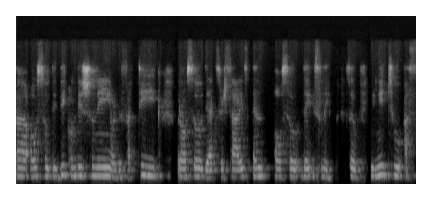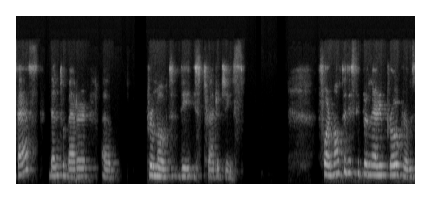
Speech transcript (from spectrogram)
uh, also the deconditioning or the fatigue, but also the exercise and also the sleep. So we need to assess, then to better uh, promote the strategies. For multidisciplinary programs,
